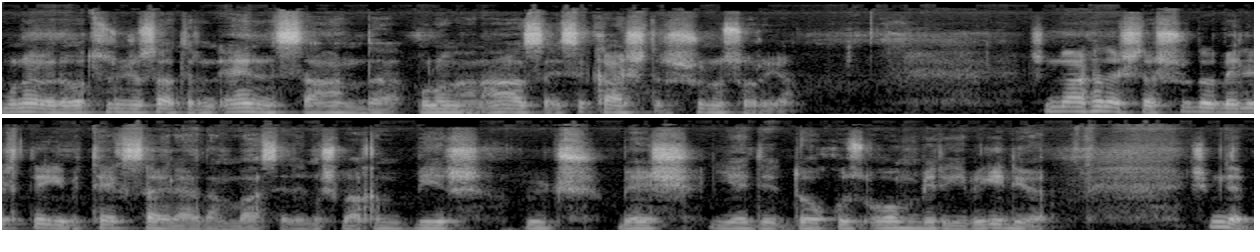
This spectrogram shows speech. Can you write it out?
Buna göre 30. satırın en sağında bulunan A sayısı kaçtır? Şunu soruyor. Şimdi arkadaşlar şurada belirttiği gibi tek sayılardan bahsedilmiş. Bakın 1, 3, 5, 7, 9, 11 gibi gidiyor. Şimdi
